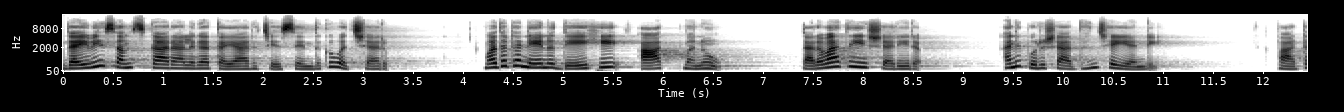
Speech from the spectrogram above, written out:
దైవీ సంస్కారాలుగా తయారు చేసేందుకు వచ్చారు. మొదట నేను దేహి ఆత్మను తర్వాత ఈ శరీరం అని పురుషార్థం చేయండి. పాట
